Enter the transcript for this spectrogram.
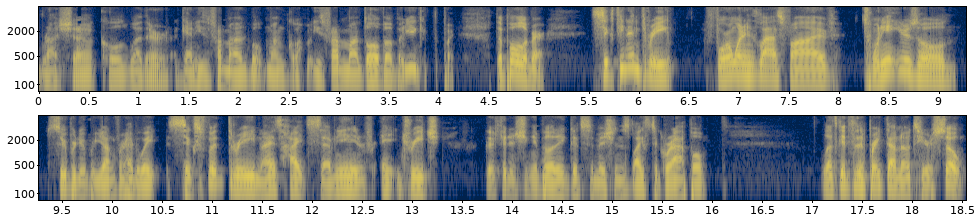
Russia, cold weather. Again, he's from Mongol. He's from Moldova, but you get the point. The polar bear, 16 and 3, 4 1 in his last five, 28 years old, super duper young for heavyweight, six foot three, nice height, 78 inch reach, good finishing ability, good submissions, likes to grapple. Let's get to the breakdown notes here. So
